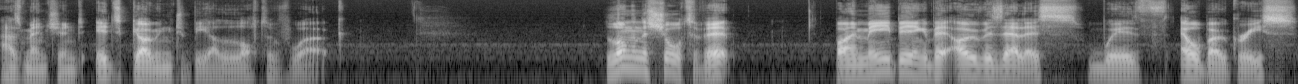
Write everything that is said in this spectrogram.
as mentioned, it's going to be a lot of work. Long and the short of it, by me being a bit overzealous with elbow grease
